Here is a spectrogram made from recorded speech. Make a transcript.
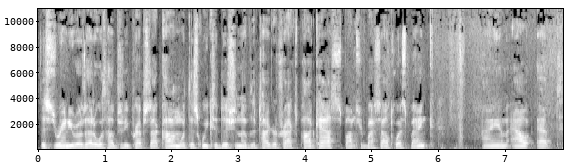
This is Randy Rosetta with HubCityPreps.com with this week's edition of the Tiger Tracks podcast, sponsored by Southwest Bank. I am out at,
